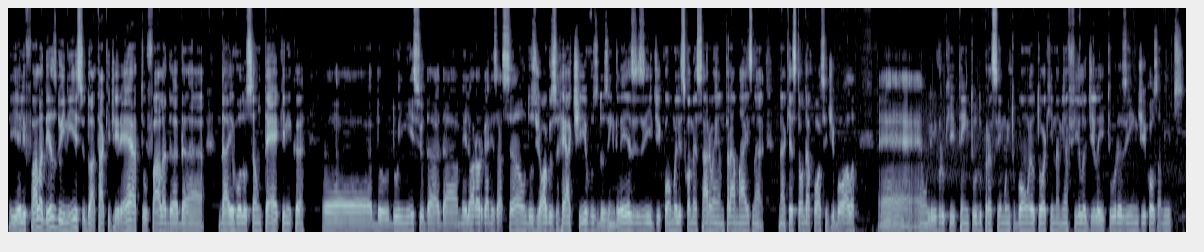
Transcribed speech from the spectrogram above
E ele fala desde o início do ataque direto, fala da, da, da evolução técnica, uh, do, do início da, da melhor organização, dos jogos reativos dos ingleses e de como eles começaram a entrar mais na, na questão da posse de bola. É, é um livro que tem tudo para ser muito bom. Eu estou aqui na minha fila de leituras e indico aos amigos.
